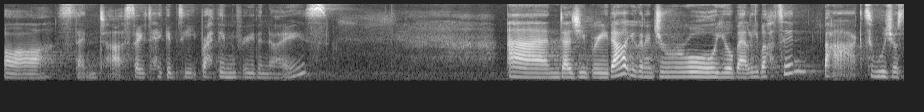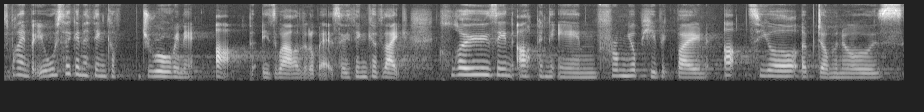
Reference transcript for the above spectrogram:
our center. So take a deep breath in through the nose. And as you breathe out, you're going to draw your belly button back towards your spine, but you're also going to think of drawing it up as well a little bit. So think of like closing up and in from your pubic bone up to your abdominals.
